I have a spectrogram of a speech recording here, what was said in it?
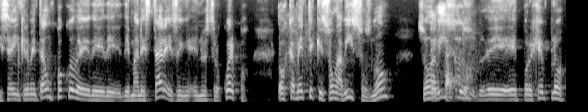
y se ha incrementado un poco de, malestares en, nuestro cuerpo. Lógicamente que son avisos, ¿no? Son avisos, eh, por ejemplo,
